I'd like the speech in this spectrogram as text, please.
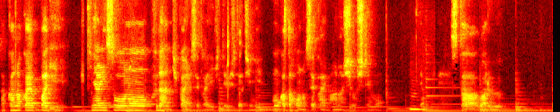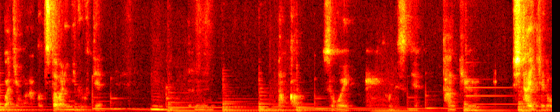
なかなかやっぱり、いきなりその普段機械の世界で生きてる人たちにもう片方の世界の話をしても伝わるわけもなく伝わりにくくて、うん。うん、なんかすごいそうですね。探求したいけど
